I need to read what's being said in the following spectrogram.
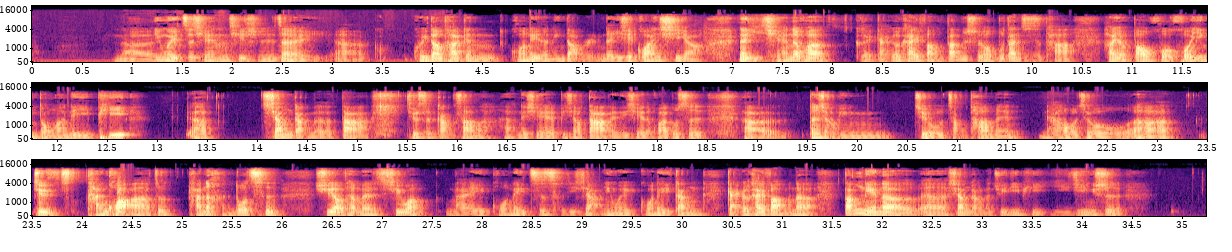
那因为之前其实，在呃回到他跟国内的领导人的一些关系啊，那以前的话改改革开放，当时候不单只是他，还有包括霍英东啊那一批啊。香港的大就是港商啊啊那些比较大的那些的话都是啊邓小平就找他们，然后就啊就谈话啊就谈了很多次，需要他们希望来国内支持一下，因为国内刚改革开放，那当年呢呃香港的 GDP 已经是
